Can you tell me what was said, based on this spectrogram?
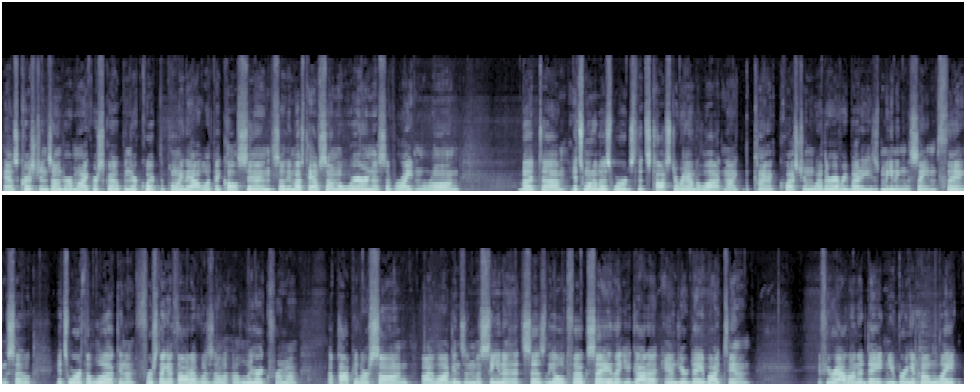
has Christians under a microscope and they're quick to point out what they call sin. So they must have some awareness of right and wrong. But uh, it's one of those words that's tossed around a lot, and I kind of question whether everybody is meaning the same thing. So it's worth a look. And the first thing I thought of was a, a lyric from a a popular song by Loggins and Messina. It says, The old folks say that you gotta end your day by 10. If you're out on a date and you bring it home late,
